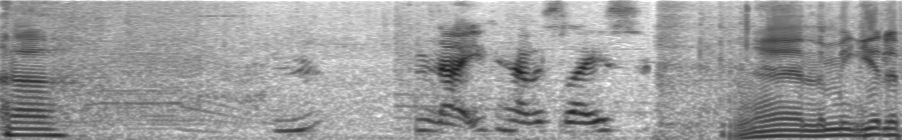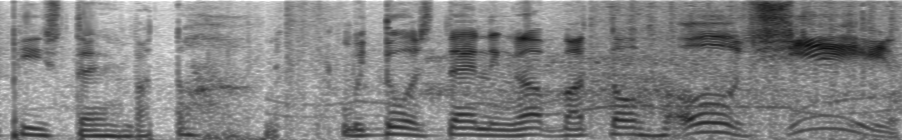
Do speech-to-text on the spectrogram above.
Huh? Mhm. Nah, you can have a slice. Yeah, let me get a piece then, vato. We do it standing up, vato. Oh, shit.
